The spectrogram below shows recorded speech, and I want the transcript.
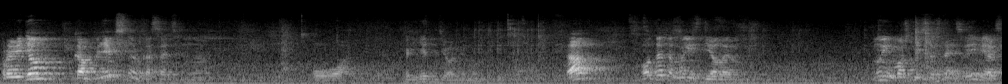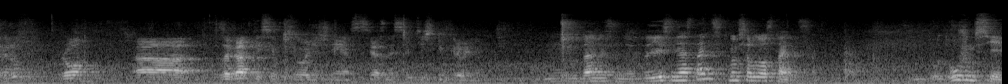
Проведем комплексную касательную. О, привет Демину. Да? Вот это мы и сделаем. Ну и может, если останется время, я расскажу про э, загадки сего- сегодняшние, связанные с эллиптическими кривыми. Да, если если не останется, ну все равно останется. Ужин в 7.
